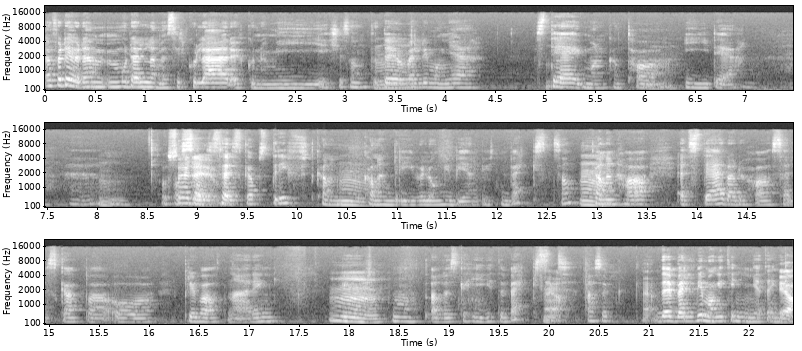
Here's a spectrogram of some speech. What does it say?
Ja, for det er jo den modellen med sirkulær økonomi, ikke sant? Det er jo Mm. veldig mange steg man kan ta Mm. i det. Mm. Og Og så er det det selskapsdrift kan, Mm. kan en drive Longyearbyen uten vekst. Sant? Mm. Kan en ha et sted der du har selskaper og privat næring mm. uten at alle skal hige til vekst? Ja. Altså. Det er veldig mange ting jeg tenker Ja,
